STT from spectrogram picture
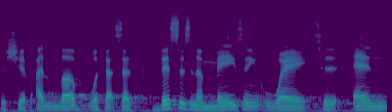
the ship. I love what that says. This is an amazing way to end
